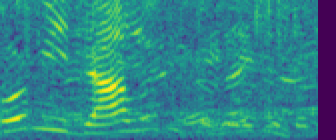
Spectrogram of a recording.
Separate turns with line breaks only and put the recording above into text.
Ô, me dá, Lúcio,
